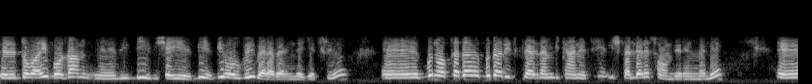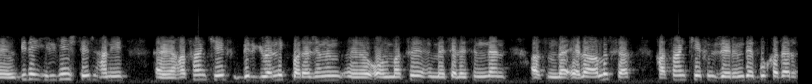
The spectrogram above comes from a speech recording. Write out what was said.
e, doğayı bozan e, bir, bir şeyi, bir, bir olguyu beraberinde getiriyor. E, bu noktada bu da risklerden bir tanesi. işgallere son verilmeli. E, bir de ilginçtir hani e, Hasankeyf bir güvenlik barajının e, olması meselesinden aslında ele alırsak Hasankeyf üzerinde bu kadar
